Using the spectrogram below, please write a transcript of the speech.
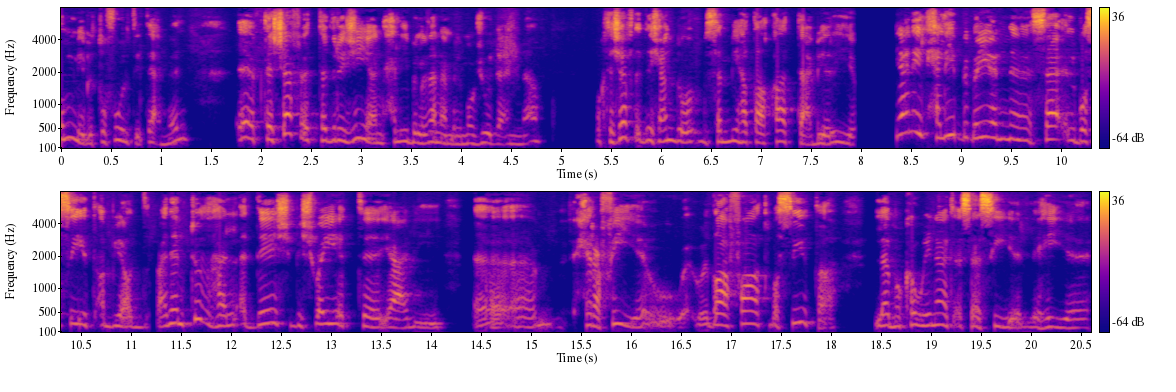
أمي بطفولتي تعمل. اكتشفت تدريجيا حليب الغنم الموجود عندنا واكتشفت قديش عنده بسميها طاقات تعبيرية. يعني الحليب ببين سائل بسيط أبيض بعدين تذهل قديش بشوية يعني حرفية وإضافات بسيطة لمكونات أساسية اللي هي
